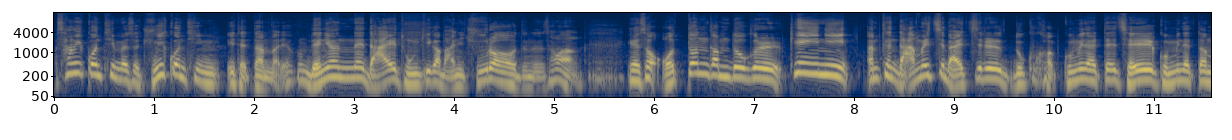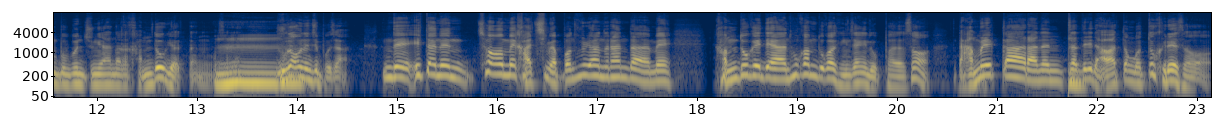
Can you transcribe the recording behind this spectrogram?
상위권 팀에서 중위권 팀이 됐단 말이에요. 그럼 내년에 나의 동기가 많이 줄어드는 상황. 그래서 어떤 감독을 케인이 아무튼 남을지 말지를 놓고 거- 고민할 때 제일 고민했던 부분 중에 하나가 감독이었다는 거잖아요. 음. 누가 오는지 보자. 근데 일단은 처음에 같이 몇 번 훈련을 한 다음에 감독에 대한 호감도가 굉장히 높아져서 남을까라는 자들이 나왔던 것도 그래서예요.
